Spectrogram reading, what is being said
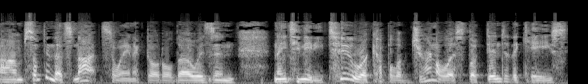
Um, something that's not so anecdotal, though, is in 1982, a couple of journalists looked into the case,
